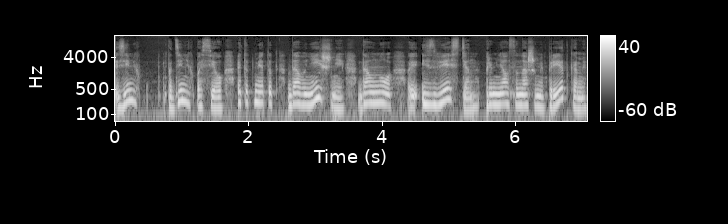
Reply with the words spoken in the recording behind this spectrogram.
зимних подземных посевов. Этот метод давнишний, давно э, известен, применялся нашими предками,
